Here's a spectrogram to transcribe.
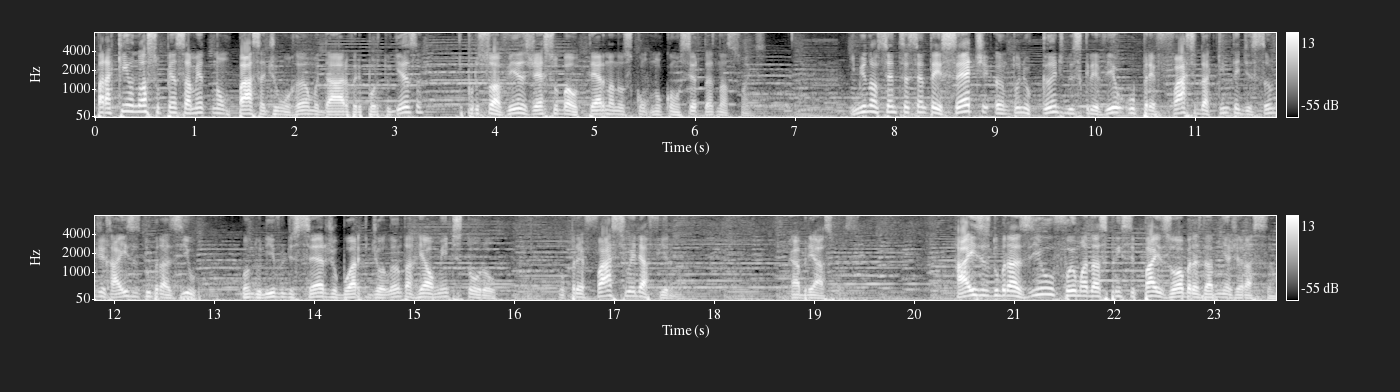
Para quem o nosso pensamento não passa de um ramo da árvore portuguesa, que por sua vez já é subalterna no concerto das nações. Em 1967, Antônio Cândido escreveu o prefácio da quinta edição de Raízes do Brasil, quando o livro de Sérgio Buarque de Holanda realmente estourou. No prefácio ele afirma, abre aspas, Raízes do Brasil foi uma das principais obras da minha geração.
